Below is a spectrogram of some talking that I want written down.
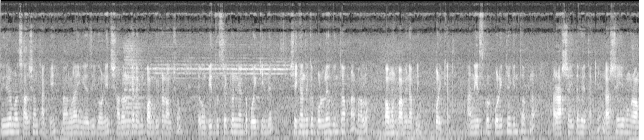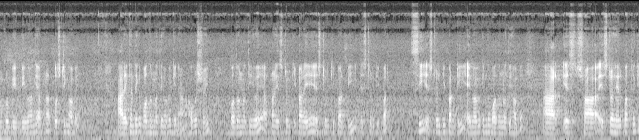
ভিডিওর মধ্যে সাজেশন থাকবে। বাংলা, ইংরেজি, গণিত, সাধারণ জ্ঞান এবং কম্পিউটার অংশ এবং বিদ্যুৎ সেক্টর নিয়ে একটা বই কিনবেন। সেখান থেকে পড়লেও কিন্তু আপনার ভালো কমন পাবেন আপনি পরীক্ষাতে। আর নিয়ে স্কোর পরীক্ষায় কিন্তু আপনার রাজশাহীতে হয়ে থাকে। রাজশাহী এবং রংপুর বিভাগে আপনার পোস্টিং হবে। আর এখান থেকে পদোন্নতি হবে কিনা? অবশ্যই পদোন্নতি হয়ে আপনার store keeper A store keeper B store keeper C store keeper D এইভাবে কিন্তু পদোন্নতি হবে। আর স্টোর হেল্পার থেকে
